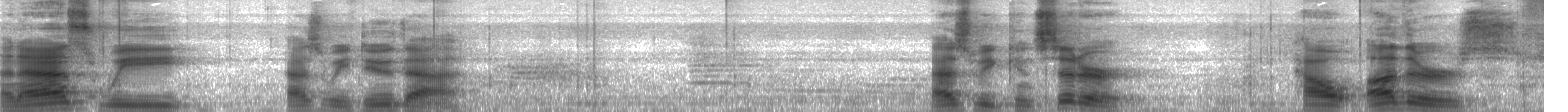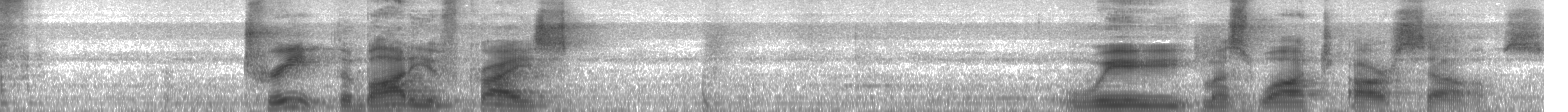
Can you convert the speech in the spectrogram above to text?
And as we as we do that, as we consider how others treat the body of Christ, we must watch ourselves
